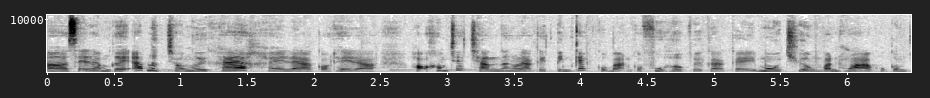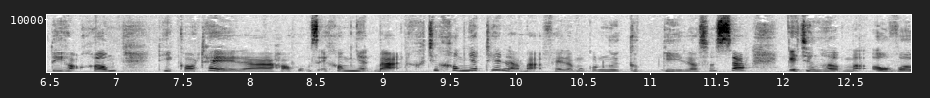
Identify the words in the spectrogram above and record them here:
uh, sẽ làm gây áp lực cho người khác hay là có thể là họ không chắc chắn rằng là cái tính cách của bạn có phù hợp với cả cái môi trường văn hóa của công ty họ không, thì có thể là họ cũng sẽ không nhận bạn. Chứ không nhất thiết là bạn phải là một con người cực kỳ là xuất sắc. Cái trường hợp mà over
